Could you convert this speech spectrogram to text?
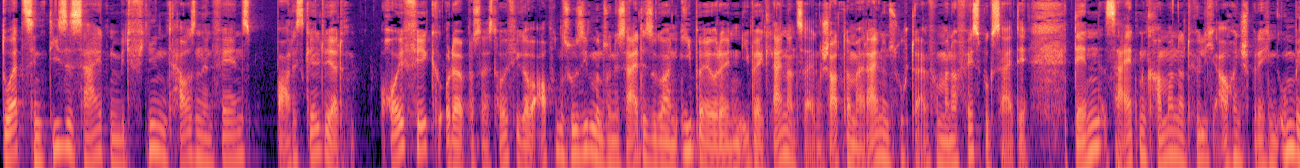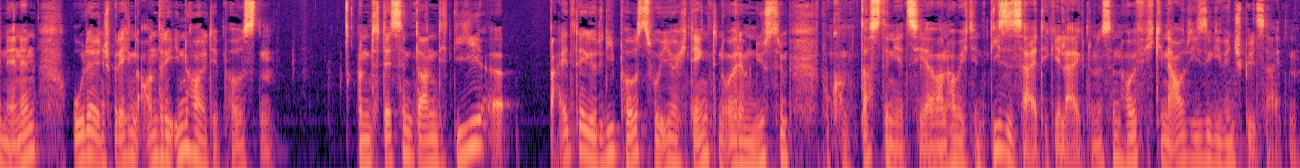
dort sind diese Seiten mit vielen tausenden Fans bares Geld wert häufig, oder was heißt häufig, aber ab und zu sieht man so eine Seite sogar in eBay oder in eBay Kleinanzeigen. Schaut da mal rein und sucht da einfach mal nach Facebook-Seite. Denn Seiten kann man natürlich auch entsprechend umbenennen oder entsprechend andere Inhalte posten. Und das sind dann die äh, Beiträge oder die Posts, wo ihr euch denkt in eurem Newsstream, wo kommt das denn jetzt her? Wann habe ich denn diese Seite geliked? Und das sind häufig genau diese Gewinnspielseiten.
